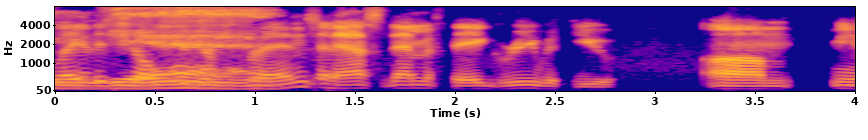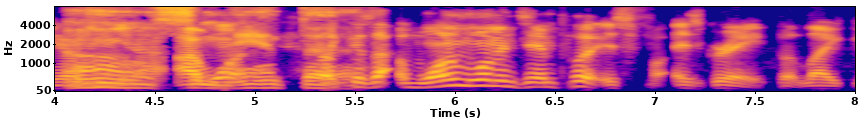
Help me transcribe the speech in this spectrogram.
play the Mm, show for yeah. your friends and ask them if they agree with you. Um, you know, Oh, you know, I want Samantha. like because one woman's input is is great, but like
